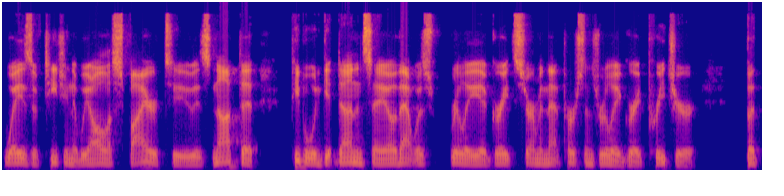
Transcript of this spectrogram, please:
ways of teaching that we all aspire to is not that people would get done and say, oh, that was really a great sermon. That person's really a great preacher but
